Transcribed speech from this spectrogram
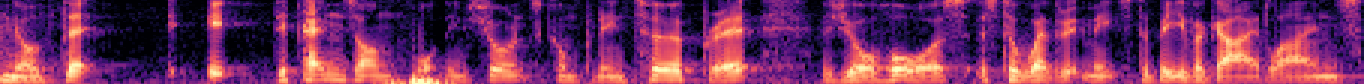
you know, that it depends on what the insurance company interpret as your horse as to whether it meets the BEVA guidelines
